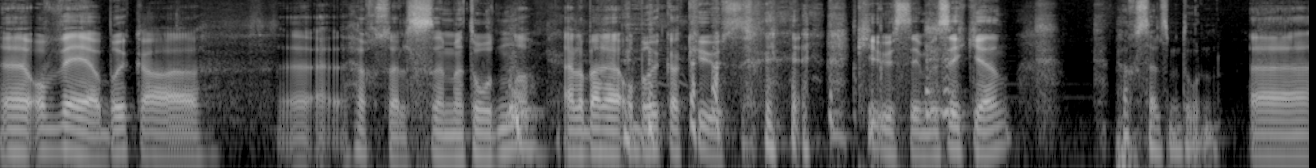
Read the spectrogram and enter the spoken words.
Eh, og ved å bruke eh, hørselsmetoden, da, eller bare å bruke kus, kus i musikken, Hørselsmetoden. eh,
